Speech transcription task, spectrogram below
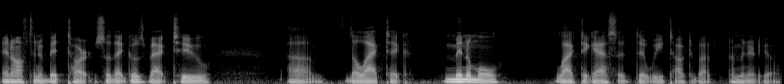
and often a bit tart. So that goes back to um, the lactic minimal lactic acid that we talked about a minute ago.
